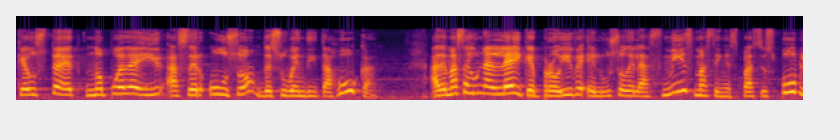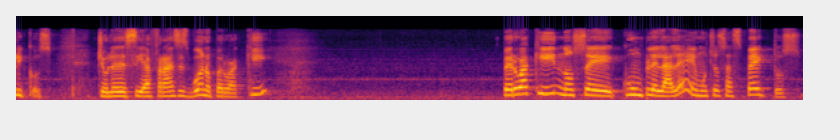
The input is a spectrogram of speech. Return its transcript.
que usted no puede ir a hacer uso de su bendita juca. Además hay una ley que prohíbe el uso de las mismas en espacios públicos. Yo le decía a Francis, bueno, pero aquí, pero aquí no se cumple la ley en muchos aspectos.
